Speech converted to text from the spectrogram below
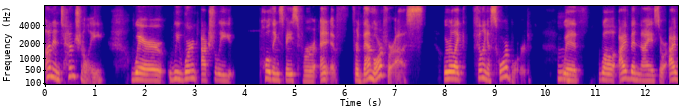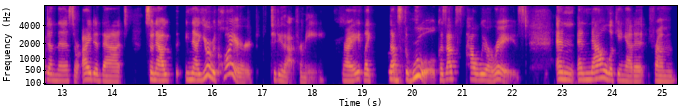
unintentionally where we weren't actually holding space for eh, for them or for us. We were like filling a scoreboard mm. with well i've been nice or i've done this or i did that. So now now you're required to do that for me right? Like that's the rule because that's how we were raised. And and now looking at it from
